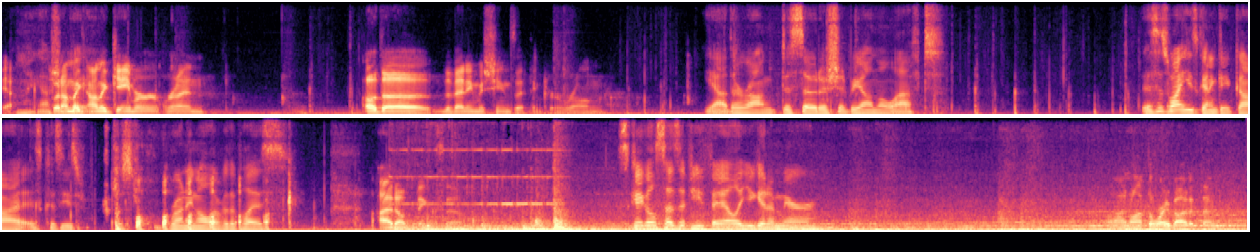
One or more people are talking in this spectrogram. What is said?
Yeah. Oh my gosh, but I'm okay. a I'm a gamer, Ryan. Oh, the the vending machines I think are wrong. Yeah, they're wrong. DeSoto should be on the left. This is why he's gonna get got, is because he's just running all over the place. I don't think so. Skiggle says if you fail, you get a mirror. Well, I don't have to worry about it then.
